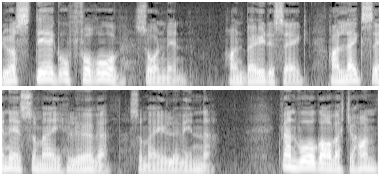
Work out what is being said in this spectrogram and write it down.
Du har steg opp for rov, sønnen min. Han bøyde seg, han legg seg ned som ei løve, som ei løvinne. Kven vågar å han?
